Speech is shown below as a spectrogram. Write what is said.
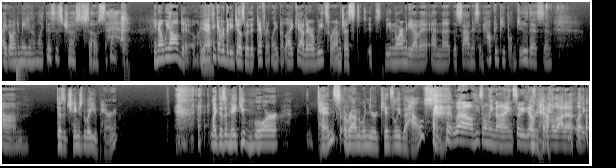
I go into meetings. I'm like, this is just so sad. You know, we all do. I mean, I think everybody deals with it differently, but like, yeah, there are weeks where I'm just, it's the enormity of it and the, the sadness and how can people do this? And um, Does it change the way you parent? like, does it make you more tense around when your kids leave the house? well, he's only nine, so he doesn't Okay. have a lot of like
